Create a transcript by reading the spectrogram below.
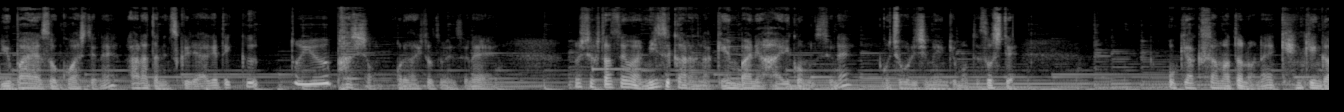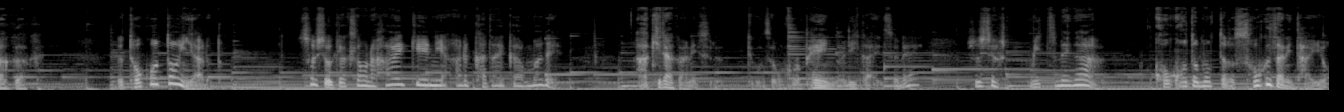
いうバイアスを壊してね新たに作り上げていくというパッション。これが一つ目ですよね。そして二つ目は自らが現場に入り込むんですよね。こう調理師免許を持って。そしてお客様とのねけんけんがくがくとことんやると。そしてお客様の背景にある課題感まで明らかにするってことですこのペインの理解ですよね。そして3つ目がここと思ったら即座に対応。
